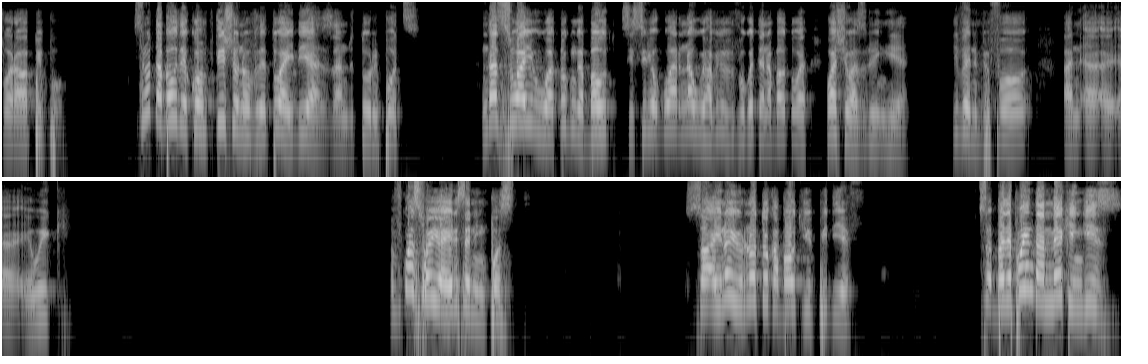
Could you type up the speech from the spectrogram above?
for our people. It's not about the competition of the two ideas and the two reports. And that's why we were talking about Cecilia Ogwal. Now we have even forgotten about what, what she was doing here, even before an, uh, uh, a week. Of course, for you, a listening post. So I know you will not talk about UPDF. So, but the point I'm making is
